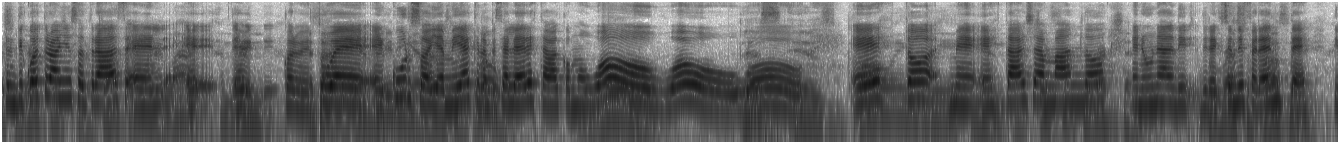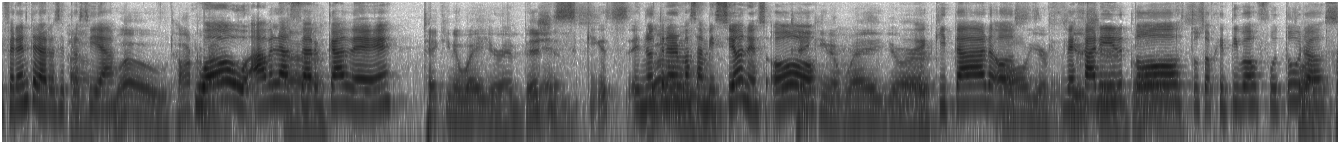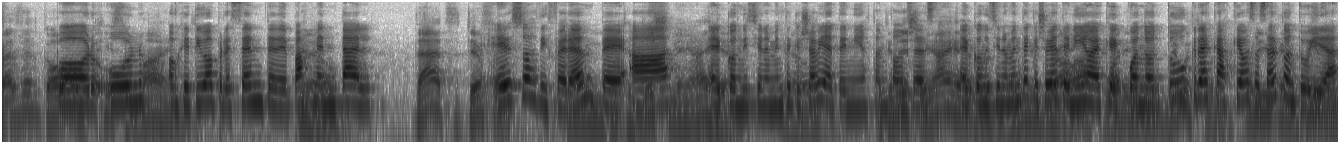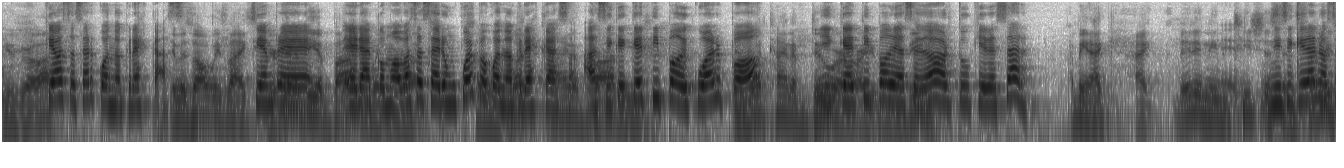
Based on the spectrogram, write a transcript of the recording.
34 años atrás, el, eh, eh, cuando tuve el curso y a medida que lo empecé a leer estaba como, wow, wow, wow. Esto me está llamando en una dirección diferente, diferente a la reciprocidad. Wow, habla uh, acerca de no tener más ambiciones o quitar o dejar ir todos tus objetivos futuros por un objetivo presente de paz mental. Eso es diferente a el condicionamiento que yo había tenido hasta entonces. El condicionamiento que yo había tenido es que cuando tú crezcas, ¿qué vas a hacer con tu vida? ¿Qué vas a hacer cuando crezcas? Siempre era como vas a ser un cuerpo cuando crezcas. Así que, ¿qué tipo de cuerpo y qué tipo de hacedor tú quieres ser? Ni siquiera nos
